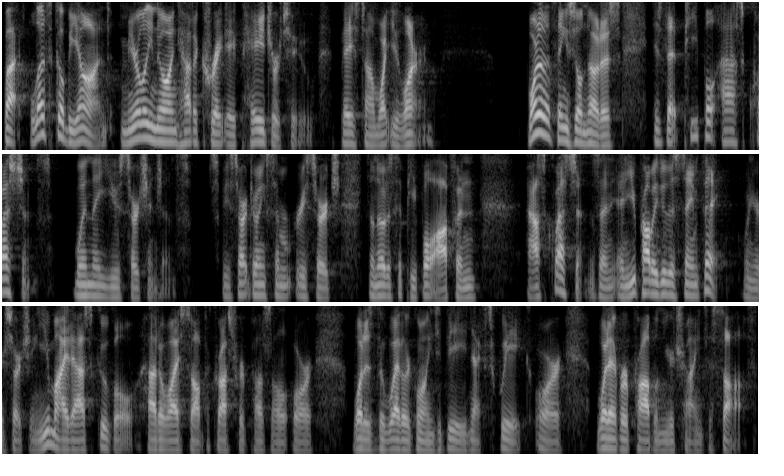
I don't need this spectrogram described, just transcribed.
But let's go beyond merely knowing how to create a page or two based on what you learn. One of the things you'll notice is that people ask questions when they use search engines. So if you start doing some research, you'll notice that people often ask questions. And, and you probably do the same thing when you're searching. You might ask Google, how do I solve the crossword puzzle? Or what is the weather going to be next week? Or whatever problem you're trying to solve.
